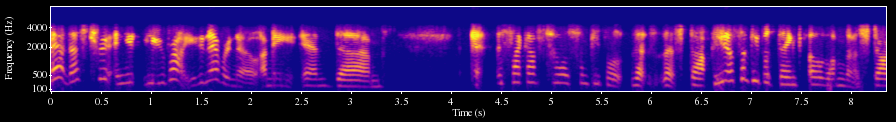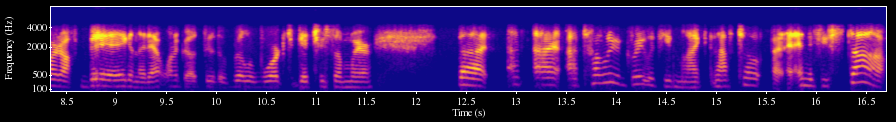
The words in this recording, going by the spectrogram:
Yeah, that's true, and you you're right. You never know. I mean, and um it's like I've told some people that that stop. You know, some people think, oh, I'm going to start off big, and they don't want to go through the real work to get you somewhere. But I, I I totally agree with you, Mike. And I've told, and if you stop,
